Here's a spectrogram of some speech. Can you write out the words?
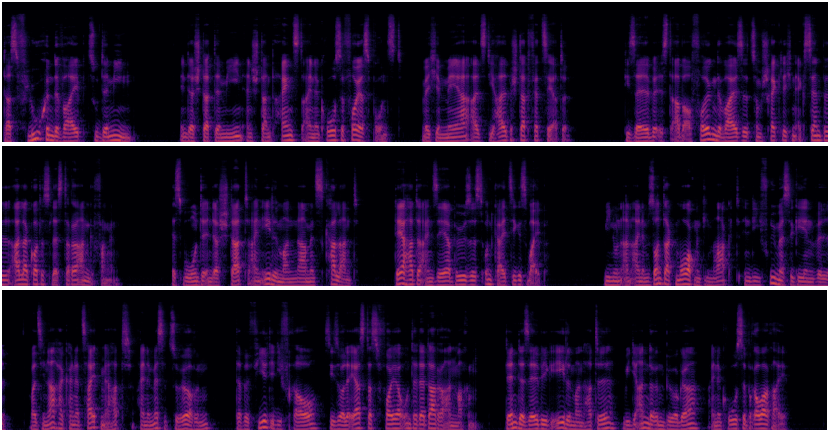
Das fluchende Weib zu Dermin. In der Stadt Dermin entstand einst eine große Feuersbrunst, welche mehr als die halbe Stadt verzehrte. Dieselbe ist aber auf folgende Weise zum schrecklichen Exempel aller Gotteslästerer angefangen. Es wohnte in der Stadt ein Edelmann namens Kalland, der hatte ein sehr böses und geiziges Weib. Wie nun an einem Sonntagmorgen die Magd in die Frühmesse gehen will, weil sie nachher keine Zeit mehr hat, eine Messe zu hören, da befiehlt ihr die Frau, sie solle erst das Feuer unter der Darre anmachen. Denn derselbige Edelmann hatte, wie die anderen Bürger, eine große Brauerei.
